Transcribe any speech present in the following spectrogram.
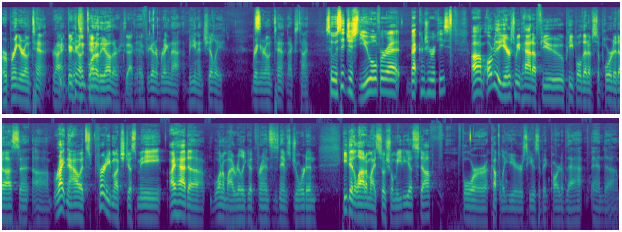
or bring your own tent, right? bring your It's own One or the other. Exactly. If you're going to bring that being in Chile, bring your own tent next time. So is it just you over at Backcountry Rookies? Um, over the years, we've had a few people that have supported us, and um, right now it's pretty much just me. I had uh, one of my really good friends. His name's Jordan. He did a lot of my social media stuff for a couple of years. He was a big part of that, and um,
